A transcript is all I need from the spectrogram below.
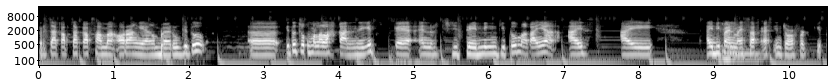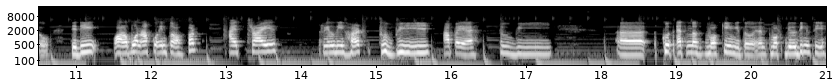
bercakap-cakap sama orang yang baru gitu uh, itu cukup melelahkan. Jadi kayak energy draining gitu. Makanya I I I define hmm. myself as introvert gitu. Jadi walaupun aku introvert I try really hard to be apa ya to be uh, good at networking gitu, network building sih.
